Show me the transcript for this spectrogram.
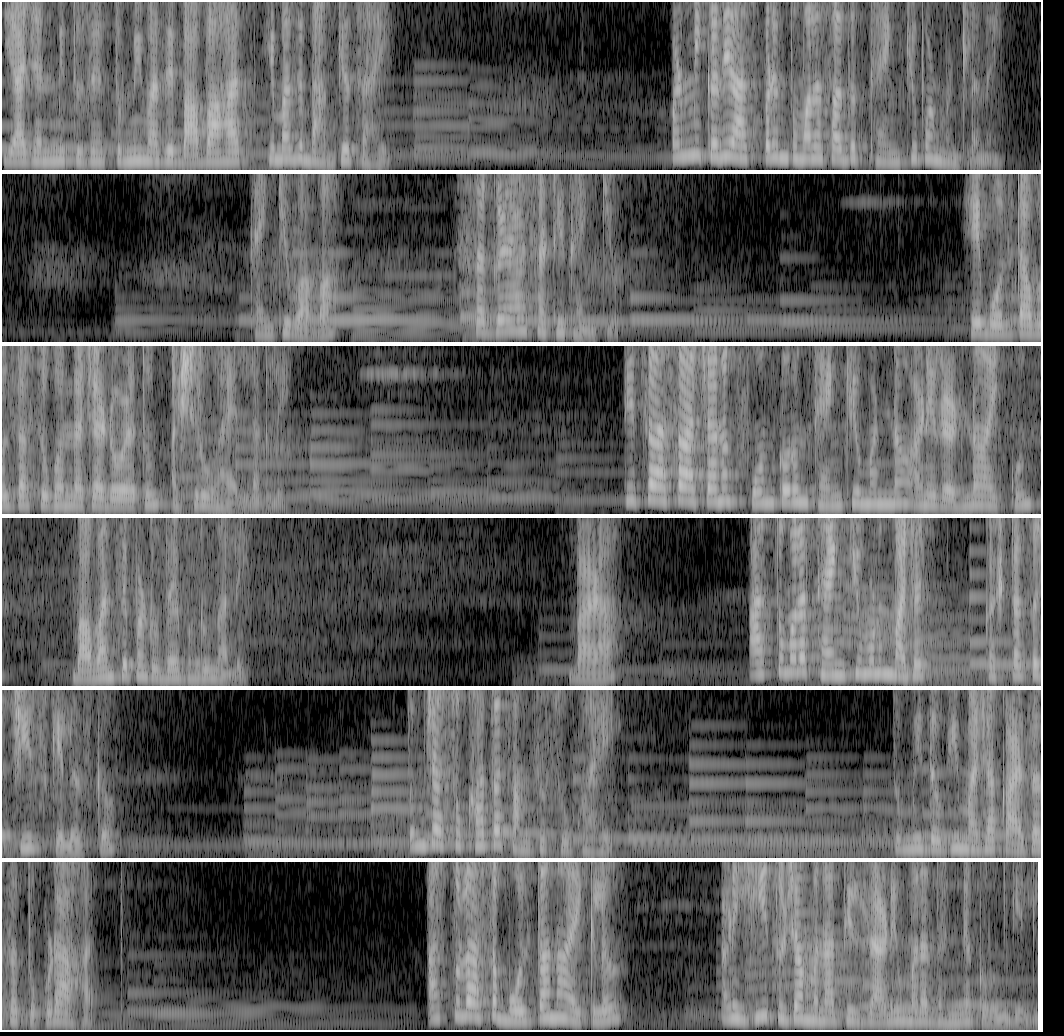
या जन्मी तुझे तुम्ही माझे बाबा आहात हे माझे भाग्यच आहे. पण मी कधी आजपर्यंत तुम्हाला साधं थँक्यू पण म्हटलं नाही. थँक्यू बाबा. सगळ्यासाठी थँक्यू हे बोलता बोलता सुगंधाच्या डोळ्यातून अश्रू व्हायला लागले. तिचं असं अचानक फोन करून थँक्यू म्हणणं आणि रडणं ऐकून बाबांचे पण हृदय भरून आले. बाळा आज तुम्हाला थँक्यू म्हणून माझ्या कष्टाचं चीज केलंस ग. तुमच्या सुखातच आमचं सुख आहे. तुम्ही दोघी माझ्या काळजाचा तुकडा आहात. आज तुला असं बोलताना ऐकलं आणि ही तुझ्या मनातील जाणीव मला धन्य करून गेली.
